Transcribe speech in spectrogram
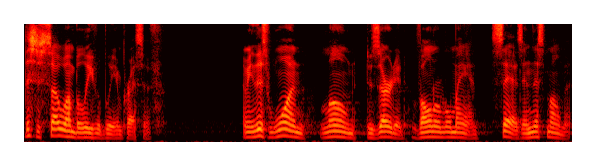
this is so unbelievably impressive. I mean, this one lone, deserted, vulnerable man says in this moment,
